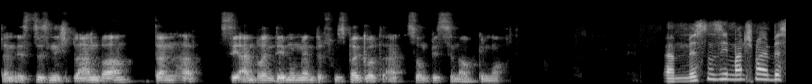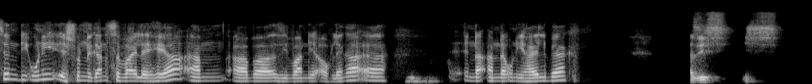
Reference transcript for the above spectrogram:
dann ist das nicht planbar. Dann hat sie einfach in dem Moment der Fußballgott so ein bisschen auch gemocht. Vermissen Sie manchmal ein bisschen? Die Uni ist schon eine ganze Weile her, ähm, aber Sie waren ja auch länger äh, in, an der Uni Heidelberg. Also ich, ich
